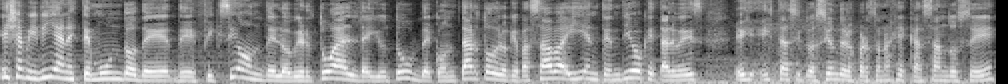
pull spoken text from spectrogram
ella vivía en este mundo de, de ficción, de lo virtual, de YouTube, de contar todo lo que pasaba y entendió que tal vez esta situación de los personajes casándose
